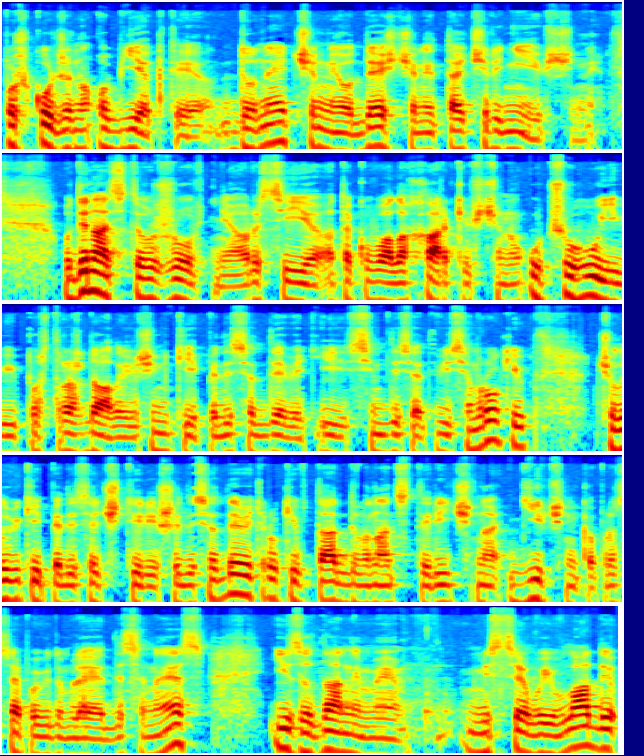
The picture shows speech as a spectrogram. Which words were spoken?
пошкоджено об'єкти Донеччини, Одещини та Чернігівщини. 11 жовтня Росія атакувала Харківщину. У Чугуєві постраждали жінки 59 і 78 років, чоловіки 54 і 69 років та 12-річна дівчинка. Про це повідомляє ДСНС. І за даними місцевої влади,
